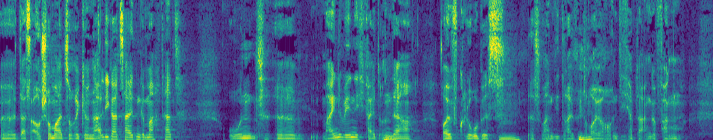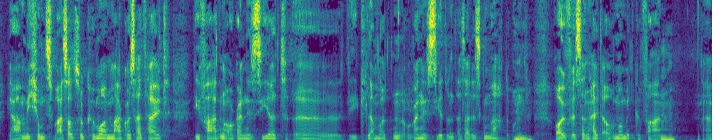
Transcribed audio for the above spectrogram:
äh, das auch schon mal zu Regionalliga-Zeiten gemacht hat. Und äh, meine Wenigkeit und der Rolf Klobis. Das waren die drei Betreuer. Und ich habe da angefangen, ja, mich ums Wasser zu kümmern. Markus hat halt die Fahrten organisiert, äh, die Klamotten organisiert und das alles gemacht. Und Rolf ist dann halt auch immer mitgefahren. Ja.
